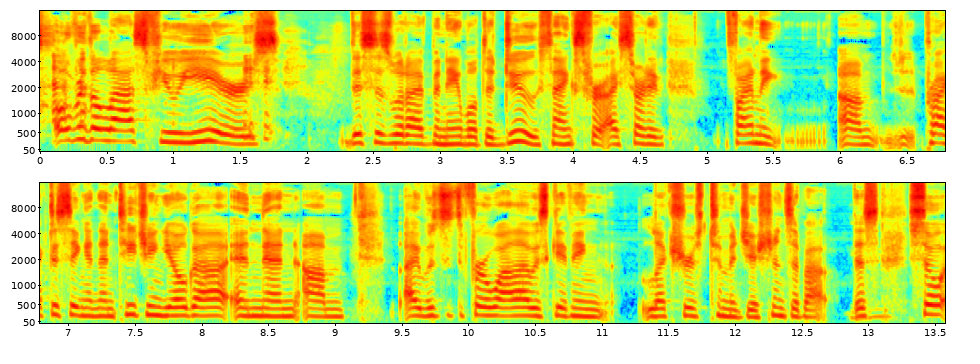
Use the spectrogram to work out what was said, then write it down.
over the last few years, this is what I've been able to do. Thanks for I started finally um, practicing and then teaching yoga, and then um, I was for a while I was giving lectures to magicians about this. Mm-hmm. So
